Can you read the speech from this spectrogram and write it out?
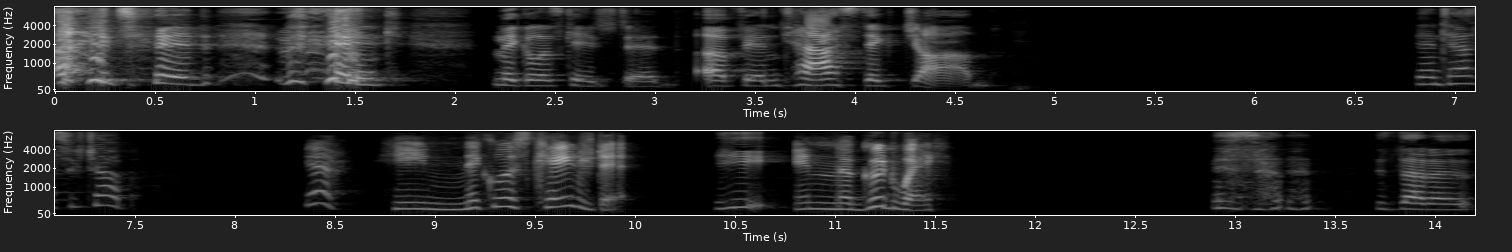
I did think Nicolas Cage did a fantastic job Fantastic job. Yeah, he Nicholas Caged it He in a good way. is is that a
